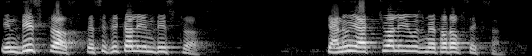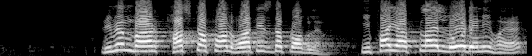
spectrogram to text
in this truss, specifically in this truss, can we actually use method of section? Remember, first of all, what is the problem? If I apply load anywhere,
